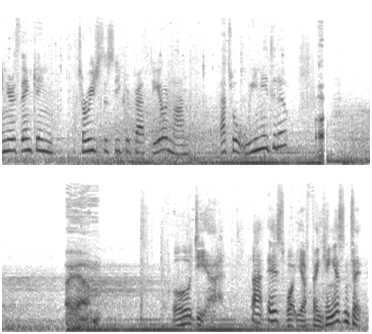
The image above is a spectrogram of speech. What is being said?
And you're thinking, to reach the secret path to Jotunheim, that's what we need to do? I am. Oh dear. That is what you're thinking, isn't it?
